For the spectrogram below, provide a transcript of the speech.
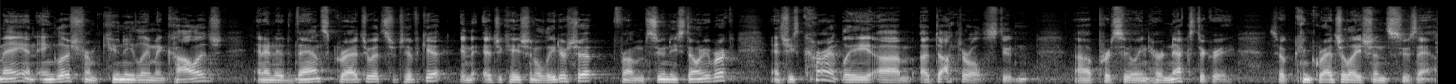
MA in English from CUNY Lehman College, and an advanced graduate certificate in educational leadership from SUNY Stony Brook, and she's currently um, a doctoral student uh, pursuing her next degree. So congratulations, Suzanne.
